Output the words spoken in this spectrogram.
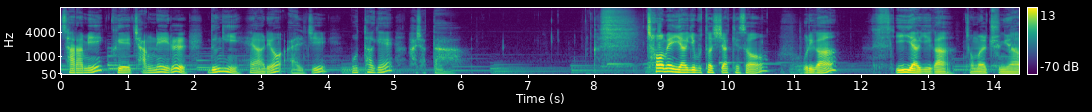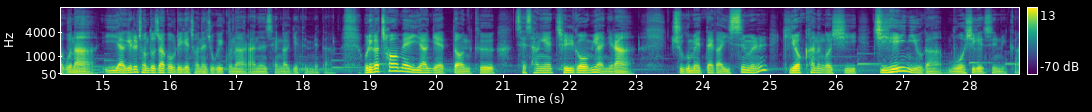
사람이 그의 장래일을 능히 헤아려 알지 못하게 하셨다. 처음의 이야기부터 시작해서 우리가 이 이야기가 정말 중요하구나. 이 이야기를 전도자가 우리에게 전해주고 있구나라는 생각이 듭니다. 우리가 처음에 이야기했던 그 세상의 즐거움이 아니라 죽음의 때가 있음을 기억하는 것이 지혜인 이유가 무엇이겠습니까?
